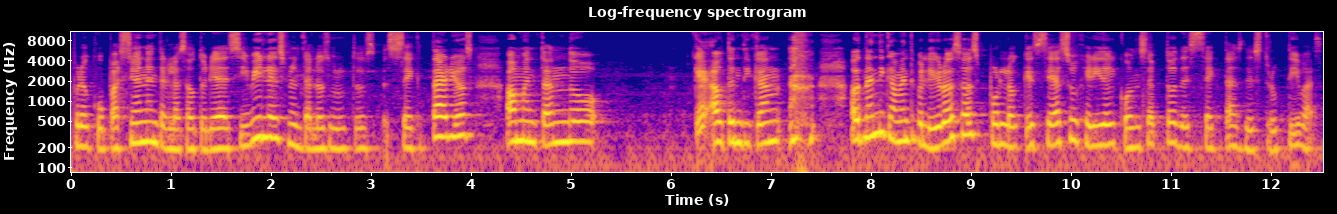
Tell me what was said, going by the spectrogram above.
preocupación entre las autoridades civiles frente a los grupos sectarios, aumentando ¿qué? auténticamente peligrosos, por lo que se ha sugerido el concepto de sectas destructivas.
